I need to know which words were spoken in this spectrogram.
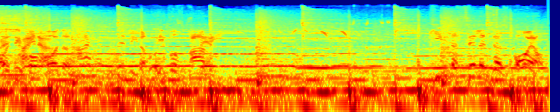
Will claim it for China. Orders. The People's Army. Keep the cylinders oiled.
